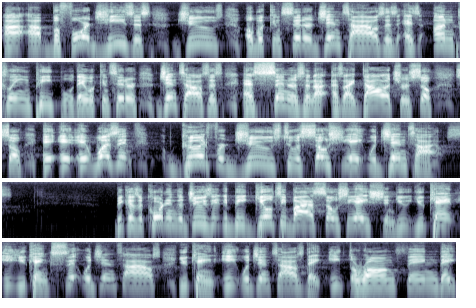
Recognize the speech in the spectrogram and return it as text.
uh, uh, before Jesus, Jews uh, would consider Gentiles as, as unclean people. They would consider Gentiles as, as sinners and uh, as idolaters. So, so it, it wasn't good for Jews to associate with Gentiles because according to Jews, it'd be guilty by association. You, you can't eat, you can't sit with Gentiles, you can't eat with Gentiles. They eat the wrong thing. They,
